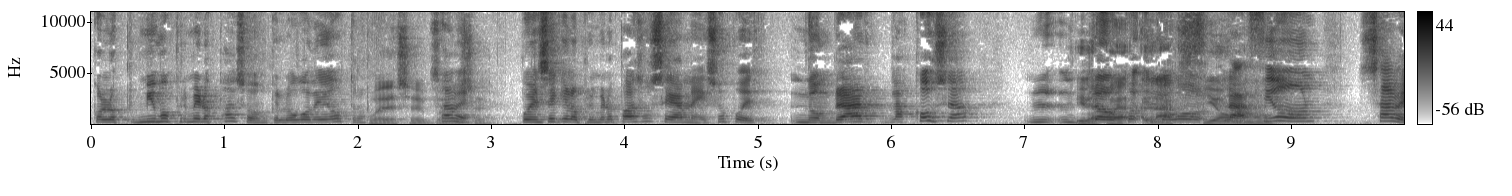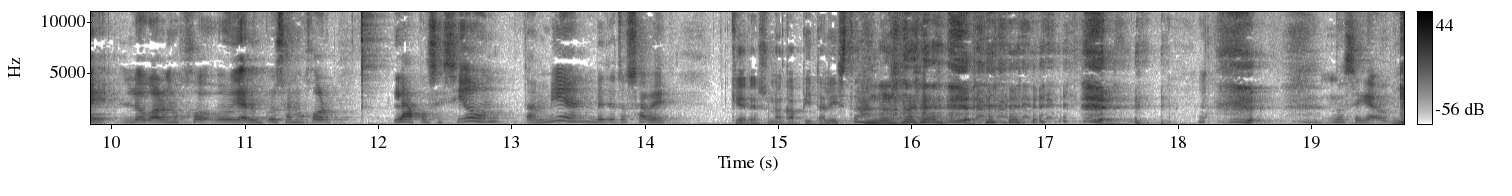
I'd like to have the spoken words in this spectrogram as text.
con los mismos primeros pasos, aunque luego de otros. Puede ser, puede ¿sabes? ser. Pueden ser que los primeros pasos sean eso, pues nombrar las cosas, Y luego, después la luego acción, la ¿no? acción, ¿sabes? Luego a lo mejor, incluso a lo mejor la posesión también, vete tú a saber. ¿Que eres una capitalista? No. No sé qué hago.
